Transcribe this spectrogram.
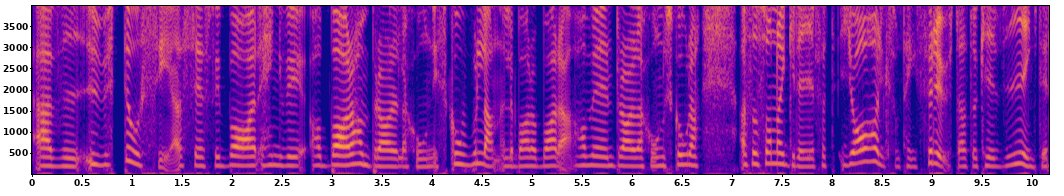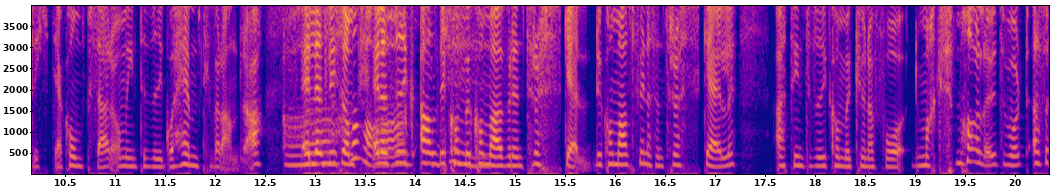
Är vi ute och ses? ses vi bara, hänger vi, har bara har en bra relation i skolan? Eller bara bara, har vi en bra relation i skolan? Alltså sådana grejer. För att jag har liksom tänkt förut att okej, vi är inte riktiga kompisar om inte vi går hem till varandra. Eller att, liksom, eller att vi aldrig kommer okej. komma över en tröskel. Det kommer alltid finnas en tröskel att inte vi kommer kunna få det maximala ut vårt... Alltså,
